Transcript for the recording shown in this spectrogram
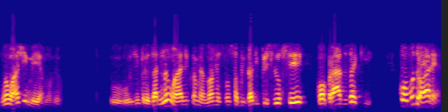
Não age mesmo, viu? Os empresários não agem com a menor responsabilidade e precisam ser cobrados aqui. Como Dória,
